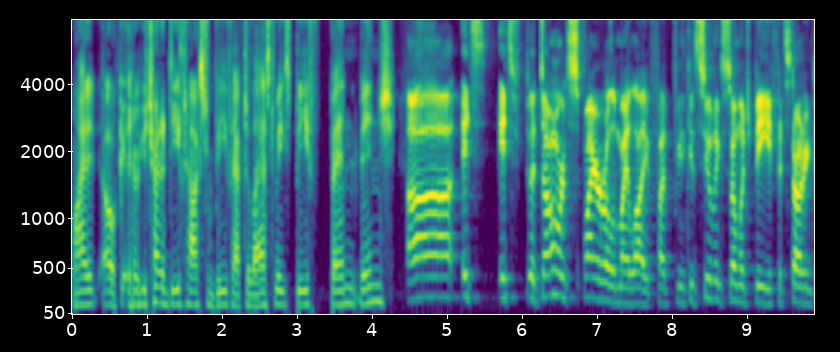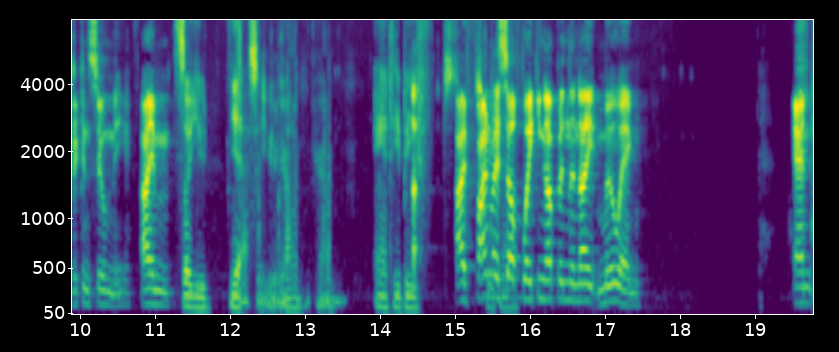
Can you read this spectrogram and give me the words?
Why did? Oh, are you trying to detox from beef after last week's beef ben, binge? Uh, it's it's a downward spiral of my life. I've been consuming so much beef; it's starting to consume me. I'm So you, yeah. So you're on a you're on a anti-beef. I find myself now. waking up in the night mooing and,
